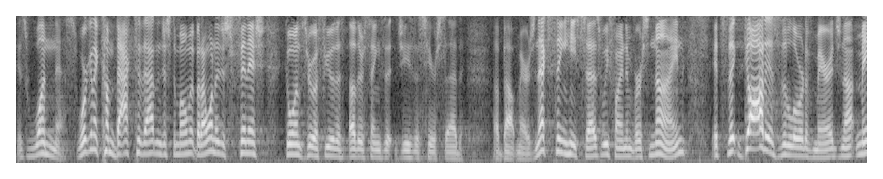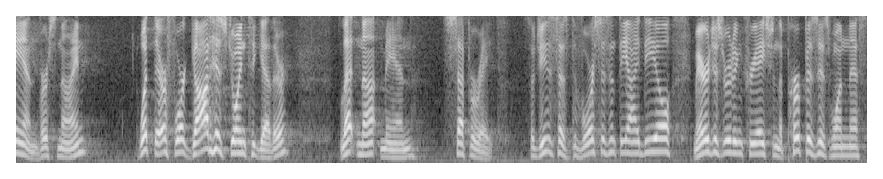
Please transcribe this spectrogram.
is oneness. We're going to come back to that in just a moment, but I want to just finish going through a few of the other things that Jesus here said about marriage. Next thing he says, we find in verse 9, it's that God is the Lord of marriage, not man. Verse 9, what therefore God has joined together, let not man separate. So Jesus says divorce isn't the ideal. Marriage is rooted in creation. The purpose is oneness.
